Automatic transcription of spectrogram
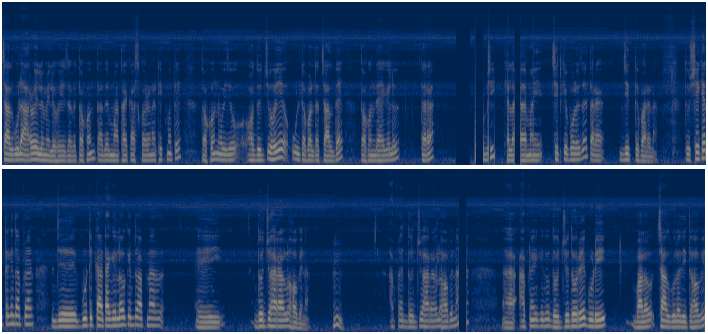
চালগুলো আরও এলোমেলো হয়ে যাবে। তখন তাদের মাথায় কাজ করে না ঠিক মতে তখন ওই যে অধৈর্য হয়ে উল্টাপাল্টা চাল দেয়। তখন দেখা গেল তারা বেশি খেলা মানে ছিটকে পড়ে যায়, তারা জিততে পারে না। তো সেক্ষেত্রে কিন্তু আপনার যে গুটি কাটা গেলেও কিন্তু আপনার এই ধৈর্য হারা হলে হবে না। হুম? আপনার ধৈর্য হারা হলে হবে না। আপনাকে কিন্তু ধৈর্য ধরে গুড়ি ভালো চালগুলো দিতে হবে।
